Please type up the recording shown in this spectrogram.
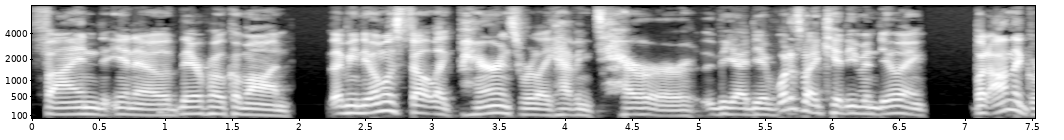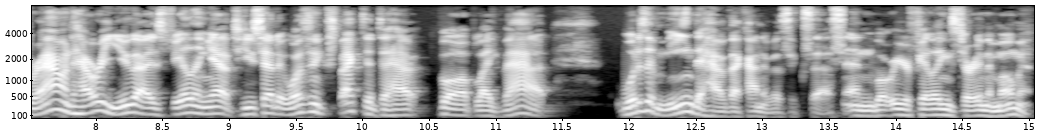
find, you know, their Pokemon. I mean, it almost felt like parents were like having terror, the idea of what is my kid even doing? But on the ground, how are you guys feeling? Yeah, you said it wasn't expected to have blow up like that. What does it mean to have that kind of a success? And what were your feelings during the moment?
